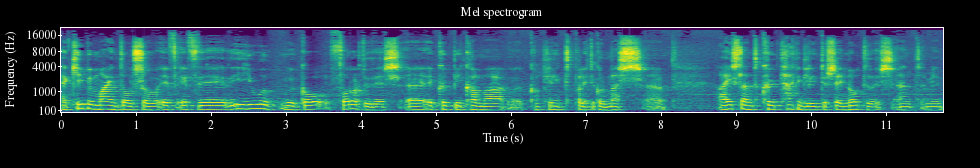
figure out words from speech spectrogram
And keep in mind also, if, if the, the EU will, will go forward with this, uh, it could become a complete political mess. Uh, Iceland could technically just say no to this, and I mean,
